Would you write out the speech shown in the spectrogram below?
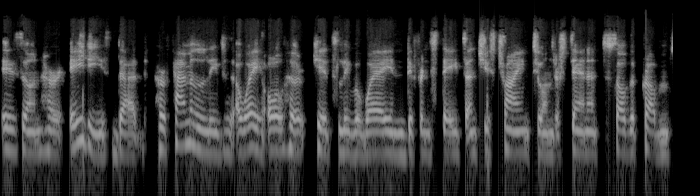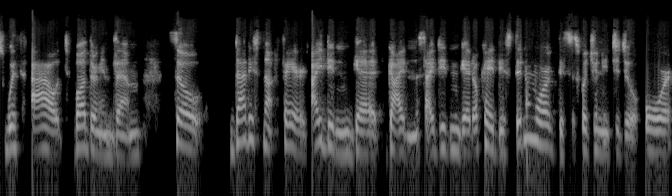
is on her 80s that her family lives away, all her kids live away in different states, and she's trying to understand and to solve the problems without bothering them? So that is not fair. I didn't get guidance. I didn't get, okay, this didn't work. This is what you need to do. Or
